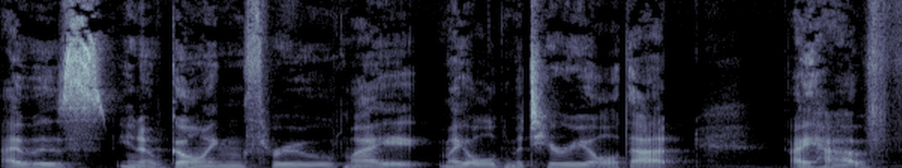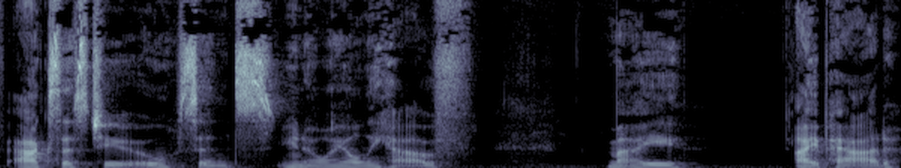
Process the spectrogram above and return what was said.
I was, you know, going through my my old material that I have access to since, you know, I only have my iPad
